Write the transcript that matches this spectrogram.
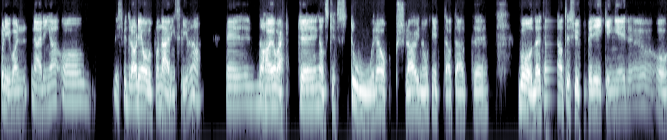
fornybarnæringa. Og hvis vi drar det over på næringslivet, da. Det har jo vært ganske store oppslag nå knytta til at eh, både at superrikinger eh, og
